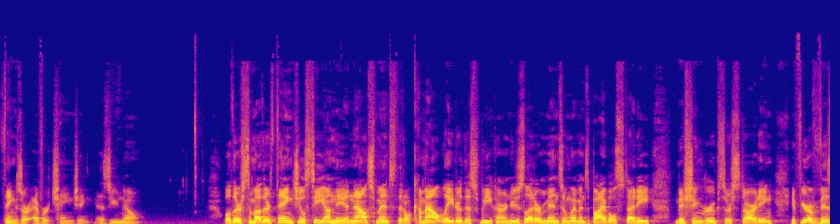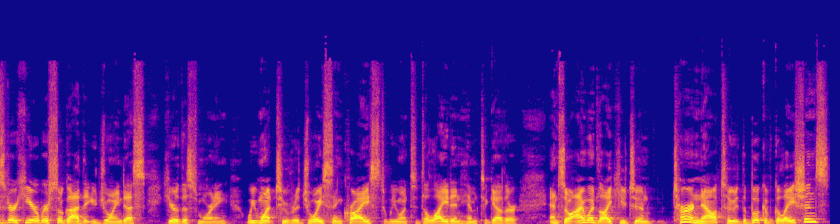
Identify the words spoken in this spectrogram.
things are ever changing, as you know. Well, there's some other things you'll see on the announcements that'll come out later this week on our newsletter. Men's and women's Bible study, mission groups are starting. If you're a visitor here, we're so glad that you joined us here this morning. We want to rejoice in Christ. We want to delight in Him together. And so I would like you to turn now to the book of Galatians.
